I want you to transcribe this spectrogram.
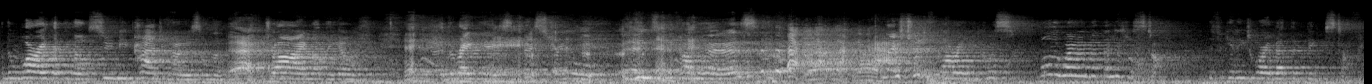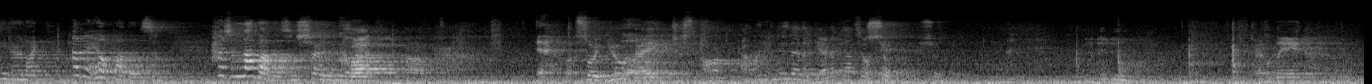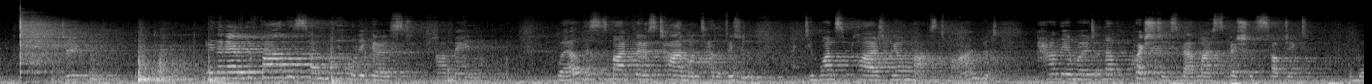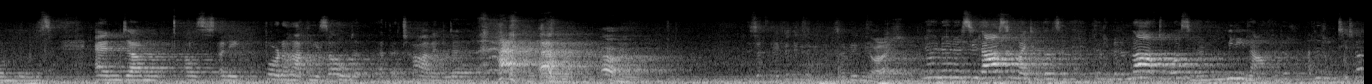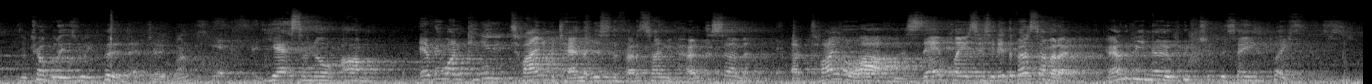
And they're worried that they'll soon be pantyhose on the drying on the old, you know, the their string or hymns become hers. and they shouldn't worry because while they're worrying about the little stuff, they're forgetting to worry about the big stuff, you know, like how to help others and how to love others and show them love. Um, yeah. You're okay. Just um, I can do that again if that's okay. Sure. In the name of the Father, Son, and the Holy Ghost. Amen. Well, this is my first time on television. I did once apply to be on Mastermind, but apparently there weren't enough questions about my special subject, the Wombles. And um, I was only four and a half years old at, at the time, and uh, Oh. Is it everything? Is everything alright? no, no, no. See, last time I did, there was a little bit of laughter, wasn't there? A mini laugh, a little, a little titter. The trouble is, we've heard that joke once. Yes, Yes, I know. Um, everyone, can you try and pretend that this is the first time you've heard the sermon? Uh, try and laugh in the same places you did the first time around. How do we know which of the same places?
